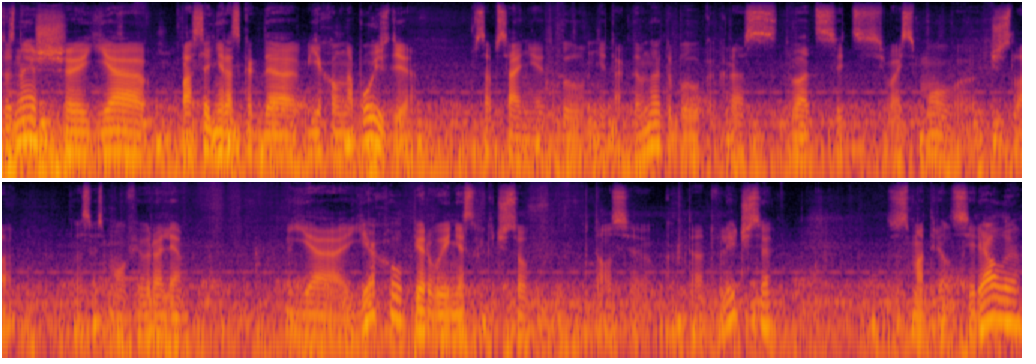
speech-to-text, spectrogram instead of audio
Ты знаешь, я последний раз, когда ехал на поезде в Сапсане, это было не так давно, это было как раз 28 числа, 28 февраля. Я ехал, первые несколько часов пытался как-то отвлечься, смотрел сериалы,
